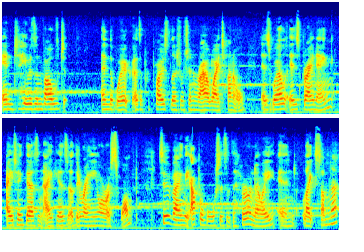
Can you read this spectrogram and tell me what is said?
and he was involved in the work of the proposed Lyttelton Railway Tunnel, as well as draining 18,000 acres of the Rangiora Swamp, surveying the upper waters of the Hurunui and Lake Sumner.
